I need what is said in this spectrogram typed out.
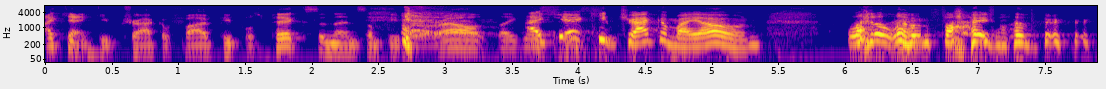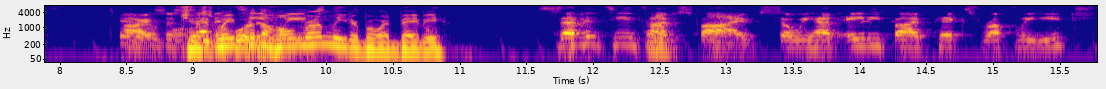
I can't keep track of five people's picks, and then some people are out. Like I can't just- keep track of my own, let alone five others. All right, so Just wait for the 17 home run leaderboard, baby. Seventeen oh. times five, so we have eighty-five picks roughly each.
